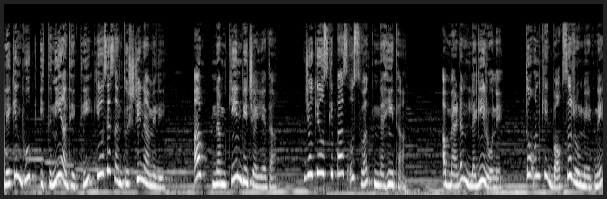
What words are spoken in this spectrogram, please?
लेकिन भूख इतनी अधिक थी कि उसे संतुष्टि न मिली। अब नमकीन भी चाहिए था, जो कि उसके पास उस वक्त नहीं था। अब मैडम लगी रोने तो उनकी बॉक्सर रूममेट ने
